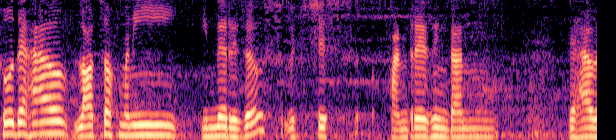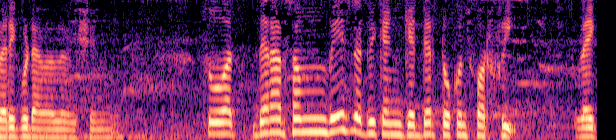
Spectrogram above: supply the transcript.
So they have lots of money in their reserves which is fundraising done. They have very good evaluation. So uh, there are some ways that we can get their tokens for free like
